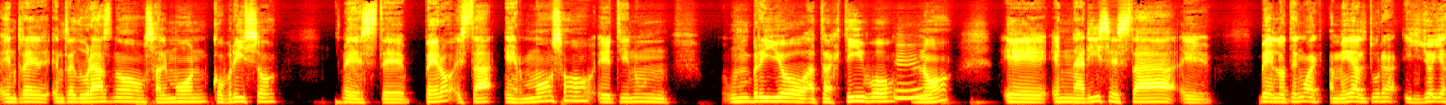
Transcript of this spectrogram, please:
entre, entre durazno, salmón, cobrizo, este, pero está hermoso, eh, tiene un, un brillo atractivo, Mm. ¿no? Eh, en nariz está, eh, ve, lo tengo a, a media altura y yo ya,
